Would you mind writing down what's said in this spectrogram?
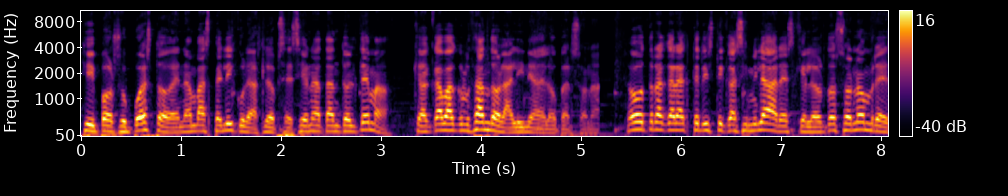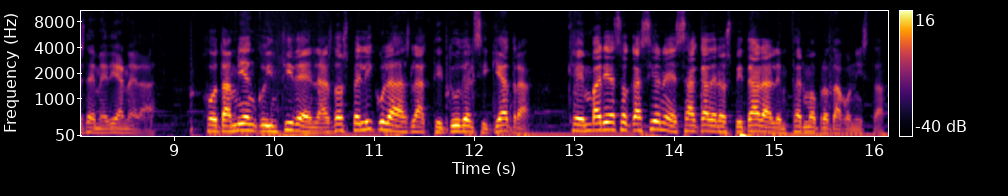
Y por supuesto, en ambas películas le obsesiona tanto el tema que acaba cruzando la línea de lo personal. Otra característica similar es que los dos son hombres de mediana edad. O también coincide en las dos películas la actitud del psiquiatra, que en varias ocasiones saca del hospital al enfermo protagonista.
